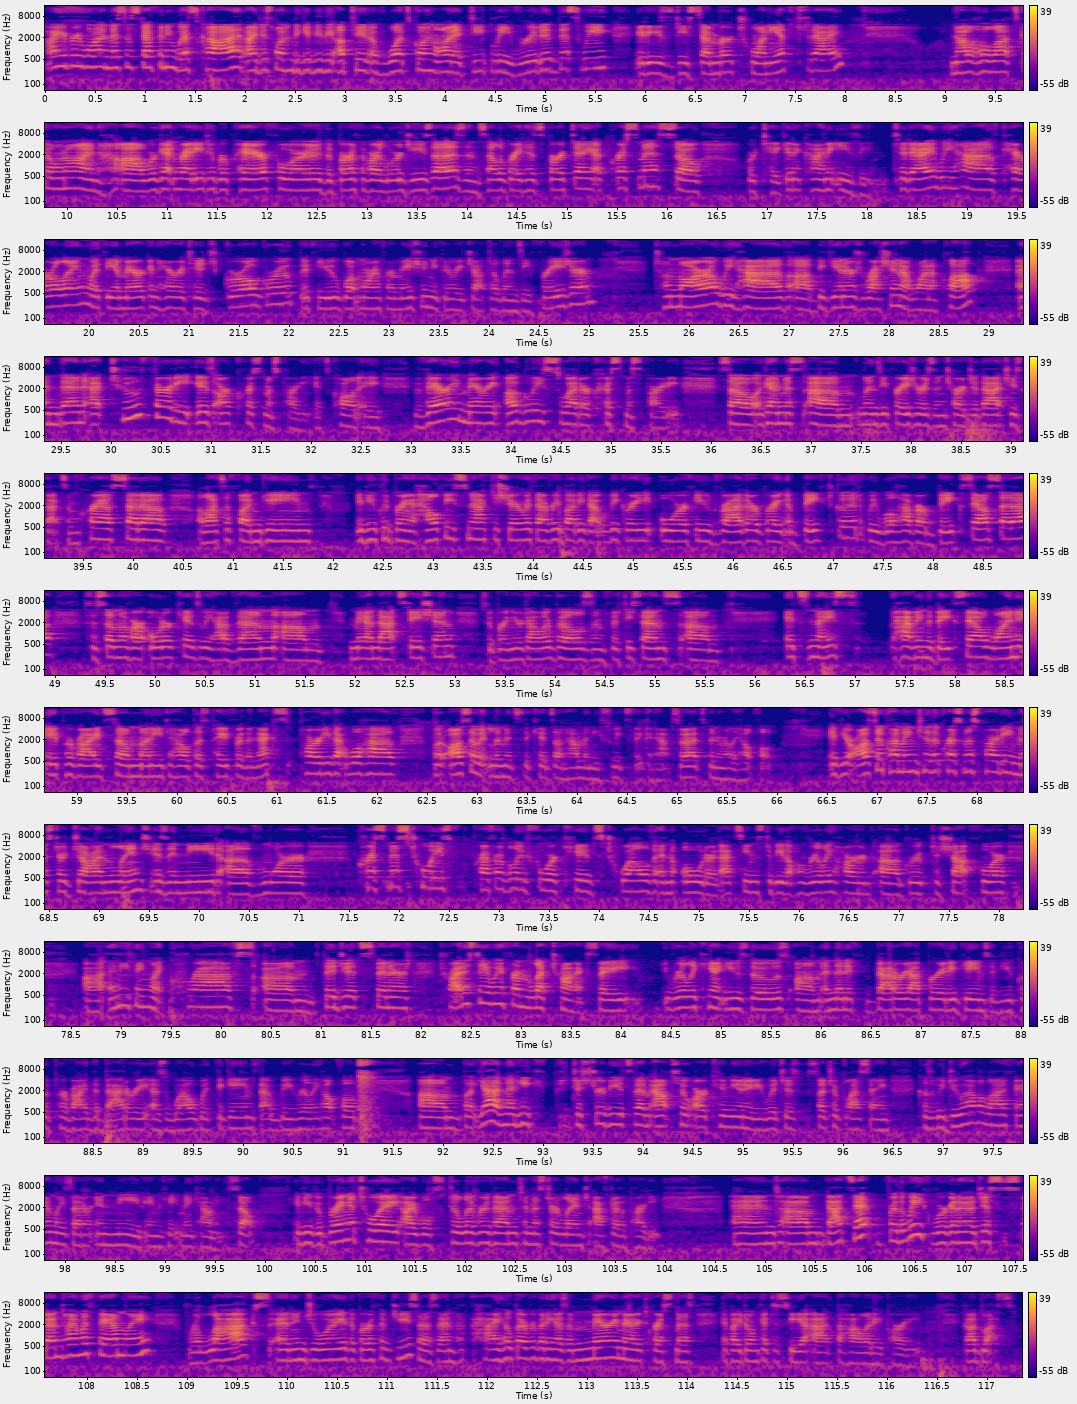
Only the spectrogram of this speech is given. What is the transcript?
Hi everyone, this is Stephanie Wiscott. I just wanted to give you the update of what's going on at Deeply Rooted this week. It is December 20th today. Not a whole lot's going on. Uh, we're getting ready to prepare for the birth of our Lord Jesus and celebrate his birthday at Christmas. So we're taking it kind of easy. Today we have caroling with the American Heritage Girl Group. If you want more information, you can reach out to Lindsay Frazier. Tomorrow we have uh, beginners Russian at one o'clock. And then at 2.30 is our Christmas party. It's called a Very Merry Ugly Sweater Christmas Party. So again, Miss um, Lindsay Frazier is in charge of that. She's got some crafts set up, uh, lots of fun games. If you could bring a healthy snack to share with everybody, that would be great. Or if you'd rather bring a baked good, we will have our bake sale set up. So some of our older kids, we have them um, man that station. So bring your dollar bills and 50 cents. Um, it's nice having the bake sale. One, it provides some money to help us pay for the next party that we'll have, but also it limits the kids on how many sweets they can have. So that's been really helpful. If you're also coming to the Christmas party, Mr. John Lynch is in need of more Christmas toys, preferably for kids 12 and older. That seems to be the really hard uh, group to shop for. Uh, anything like crafts, um, fidget spinners, try to stay away from electronics. They really can't use those. Um, and then if battery operated games, if you could provide the battery as well with the games, that would be really helpful. Um, but yeah, and then he distributes them out to our community, which is such a blessing because we do have a lot of families that are in need in Cape May County. So if you could bring a toy, I will deliver them to Mr. Lynch after the party. And um, that's it for the week. We're gonna just spend time with family, relax, and enjoy the birth of Jesus. And I hope everybody has a Merry, Merry Christmas if I don't get to see you at the holiday party. God bless.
